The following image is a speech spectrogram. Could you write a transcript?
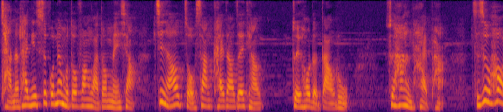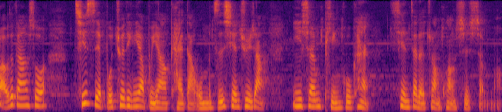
惨了，他已经试过那么多方法都没效，竟然要走上开刀这条最后的道路，所以他很害怕。只是后来我就跟他说，其实也不确定要不要开刀，我们只是先去让医生评估看现在的状况是什么。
